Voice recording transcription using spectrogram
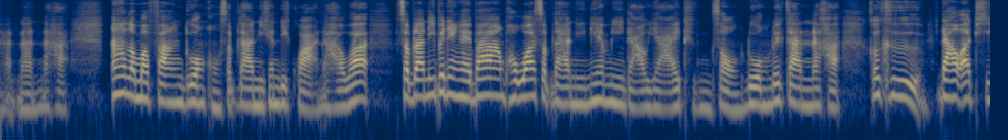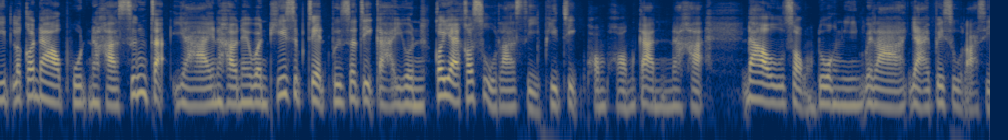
นาดนั้นนะคะอะเรามาฟังดวงของสัปดาห์นี้กันดีกว่านะคะ ว่าสัปดาห์นี้เป็นยังไงบ้าง เพราะว่าสัปดาห์นี้เนี่ยมีดาวย้ายถึง 2 ดวงด้วยกันนะคะ ก็คือดาวอาทิตย์แล้วก็ดาวพุธนะคะ ซึ่งจะย้ายนะคะในวันที่ 17 พฤศจิกายน ก็ย้ายเข้าสู่ราศีพิจิกพร้อม ๆ กันนะคะ ดาวสองดวงนี้เวลาย้ายไปสู่ราศี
